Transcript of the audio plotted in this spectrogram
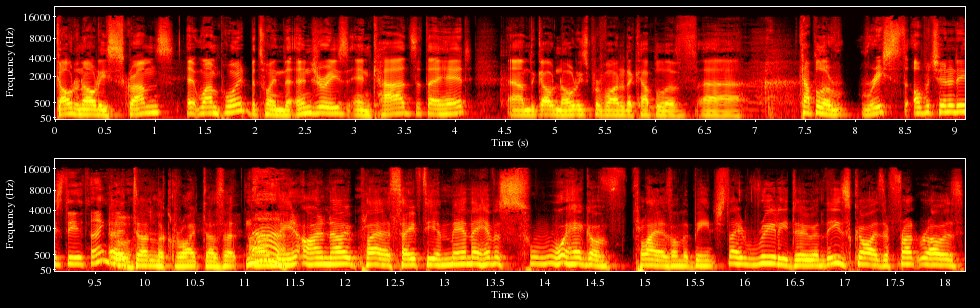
Golden Oldies scrums at one point between the injuries and cards that they had. Um, the Golden Oldies provided a couple of uh, couple of rest opportunities. Do you think? It doesn't look right, does it? Nah. I mean, I know player safety, and man, they have a swag of players on the bench. They really do. And these guys, the front rowers,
